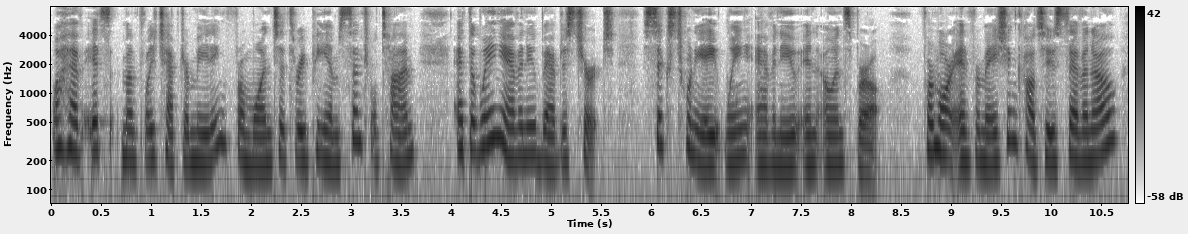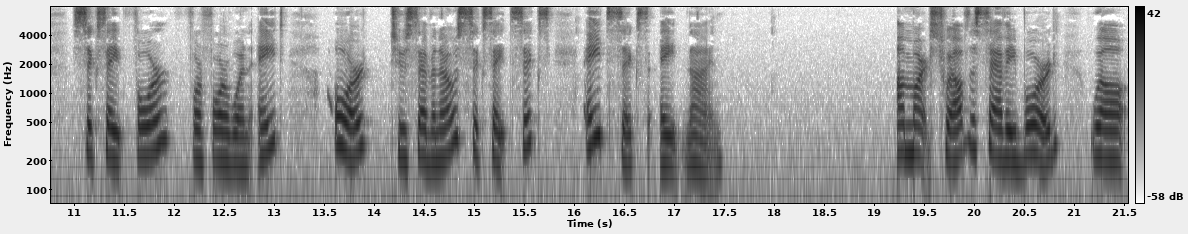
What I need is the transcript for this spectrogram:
will have its monthly chapter meeting from 1 to 3 p.m. Central Time at the Wing Avenue Baptist Church, 628 Wing Avenue in Owensboro. For more information, call 270 684 4418 or 270 686 8689. On March 12, the Savvy Board will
